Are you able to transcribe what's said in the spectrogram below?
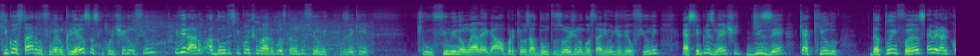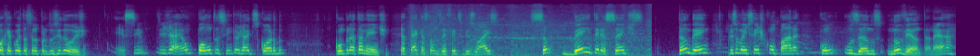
que gostaram do filme, eram crianças que curtiram o filme e viraram adultos que continuaram gostando do filme. Dizer que, que o filme não é legal porque os adultos hoje não gostariam de ver o filme é simplesmente dizer que aquilo da tua infância é melhor que qualquer coisa que está sendo produzida hoje. Esse já é um ponto assim que eu já discordo completamente. Até a questão dos efeitos visuais são bem interessantes também, principalmente se a gente compara com os anos 90, né?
